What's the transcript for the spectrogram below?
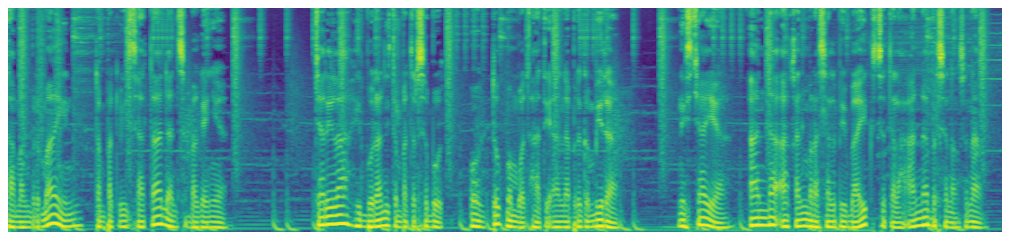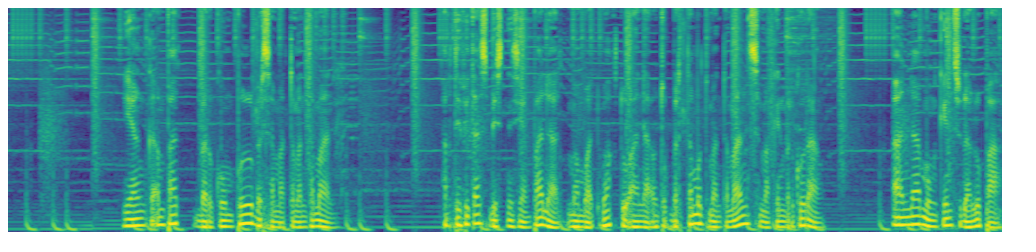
taman bermain, tempat wisata, dan sebagainya. Carilah hiburan di tempat tersebut untuk membuat hati Anda bergembira. Niscaya, Anda akan merasa lebih baik setelah Anda bersenang-senang. Yang keempat, berkumpul bersama teman-teman. Aktivitas bisnis yang padat membuat waktu Anda untuk bertemu teman-teman semakin berkurang. Anda mungkin sudah lupa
